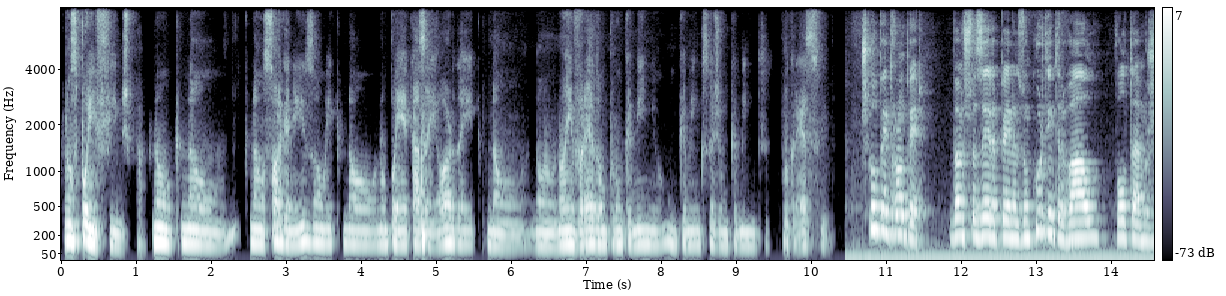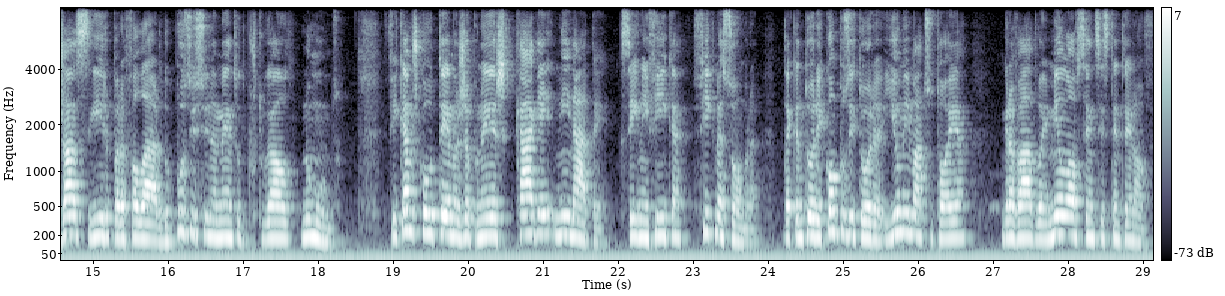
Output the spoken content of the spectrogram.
Que não se põem finos, pá, que, não, que, não, que não se organizam e que não, não põem a casa em ordem e que não, não, não enveredam por um caminho, um caminho que seja um caminho de progresso. Desculpe interromper. Vamos fazer apenas um curto intervalo. Voltamos já a seguir para falar do posicionamento de Portugal no mundo. Ficamos com o tema japonês Kage Ninate, que significa Fique na Sombra, da cantora e compositora Yumi Matsutoya, gravado em 1979.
